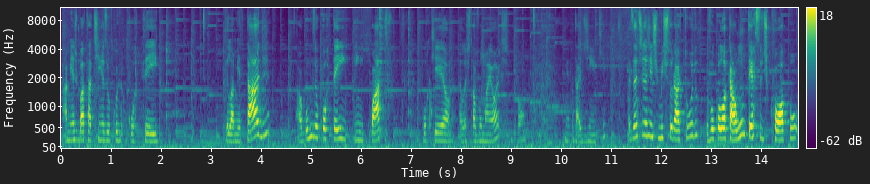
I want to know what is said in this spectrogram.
as minhas batatinhas eu cortei pela metade, algumas eu cortei em quatro, porque ó, elas estavam maiores, então metadinha aqui. Mas antes da gente misturar tudo, eu vou colocar um terço de copo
